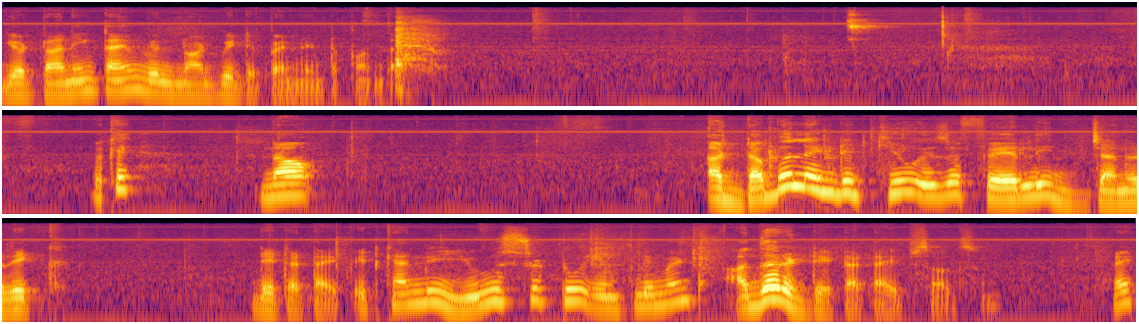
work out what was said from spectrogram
your turning time will not be dependent upon that. Okay. Now, a double ended queue is a fairly generic data type. It can be used to implement other data types also, right.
